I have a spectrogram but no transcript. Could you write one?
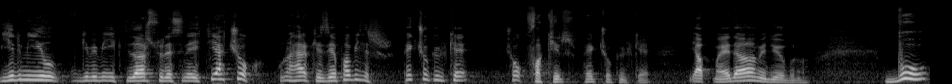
20 yıl gibi bir iktidar süresine ihtiyaç yok. Bunu herkes yapabilir. Pek çok ülke, çok fakir pek çok ülke yapmaya devam ediyor bunu. Bu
